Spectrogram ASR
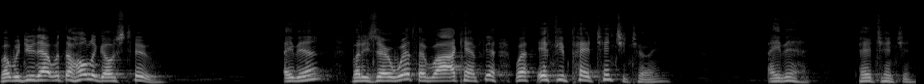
But we do that with the Holy Ghost too. Amen? But he's there with them. Well, I can't feel. Well, if you pay attention to him, amen. Pay attention.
